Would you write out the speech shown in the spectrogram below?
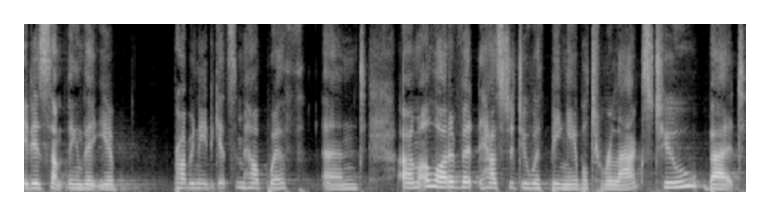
it is something that you probably need to get some help with. And um, a lot of it has to do with being able to relax too, but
